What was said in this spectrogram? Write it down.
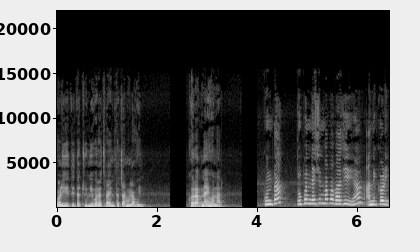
कढी तिथं चुलीवरच राहील तर चांगला होईल. खराब नाही होणार. कोणता तू पण नेशील बाबा भाजी हा? आणि कढी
